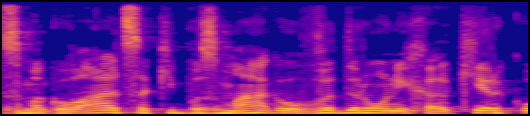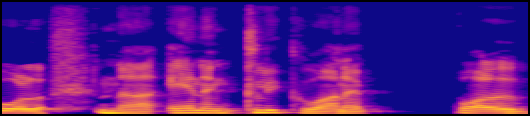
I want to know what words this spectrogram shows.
zmagovalca, ki bo zmagal v dronih ali kjerkoli na enem kliku, ne, pol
